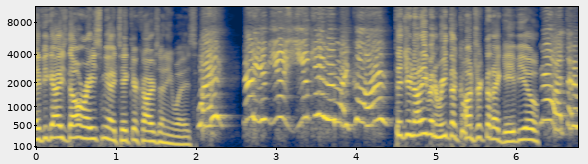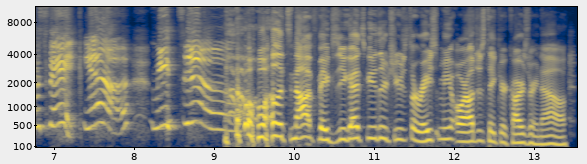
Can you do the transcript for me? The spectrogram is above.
If you guys don't race me, I take your cars anyways. What? No, you, you, you can't have my car. Did you not even read the contract that I gave you? No, I thought it was fake. Yeah, me too. well, it's not fake, so you guys can either choose to race me or I'll just take your cars right now.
